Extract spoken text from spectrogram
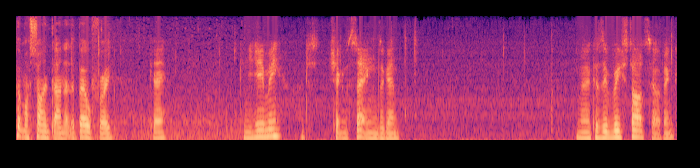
Put my sign down at the belfry. Okay. Can you hear me? I just checked the settings again. No, because it restarts it, I think.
